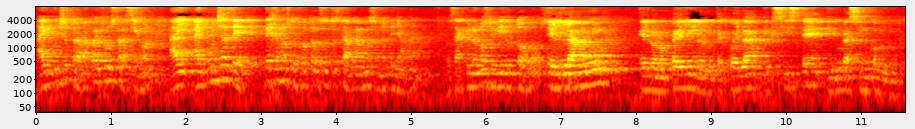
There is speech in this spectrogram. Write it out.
hay mucho trabajo, hay frustración, hay, hay muchas de, déjanos tu foto, nosotros te hablamos y no te llaman. O sea, que lo hemos vivido todos. El glamour, el oropel y la lentejuela existe y dura 5 minutos.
